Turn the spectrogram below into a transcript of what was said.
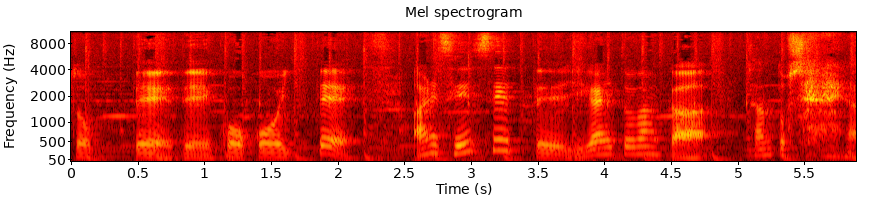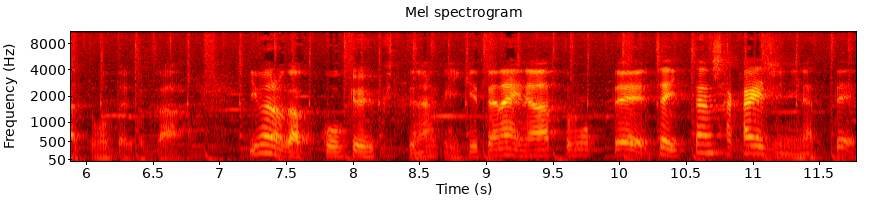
取ってで高校行ってあれ先生って意外となんかちゃんとしてないなと思ったりとか今の学校教育ってなんかいけてないなと思ってじゃあ一旦社会人になって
